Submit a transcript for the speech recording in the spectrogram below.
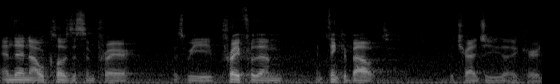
and then I will close this in prayer as we pray for them and think about the tragedy that occurred.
